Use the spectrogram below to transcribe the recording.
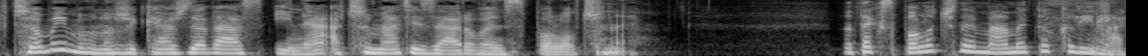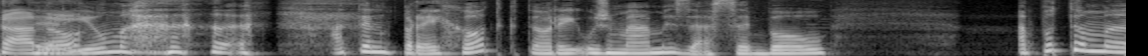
v čom je možno, že každá vás iná a čo máte zároveň spoločné? No tak spoločné máme to klimakterium a ten prechod, ktorý už máme za sebou, a potom e,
